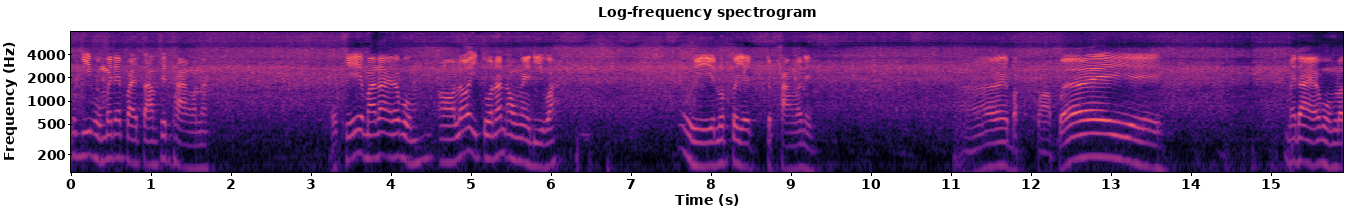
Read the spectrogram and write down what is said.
มื่อกี้ผมไม่ได้ไปตามเส้นทางมันนะโอเคมาได้แล้วผมอ๋อแล้วไอีตัวนั้นเอาไงดีวะโอ้ยรถก็จะจะพังแล้วนี่ไอ้บักปอบเอ้ยไม่ได้ครับผมเรา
